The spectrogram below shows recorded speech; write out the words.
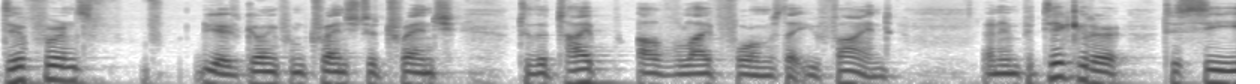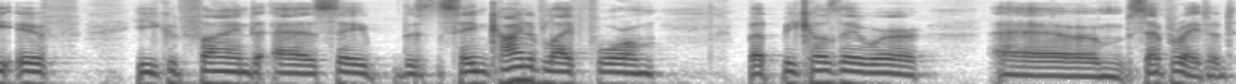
difference you know, going from trench to trench to the type of life forms that you find. And in particular, to see if he could find, uh, say, the same kind of life form, but because they were um, separated,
